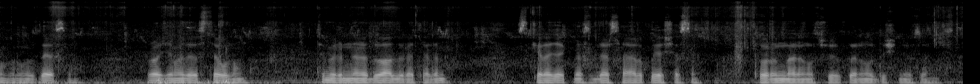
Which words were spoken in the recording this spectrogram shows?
umurumuzdaysa projeme destek olun. Tüm ürünleri doğal üretelim. Gelecek nesiller sağlıklı yaşasın. Torunlarınız, çocuklarınız düşünüyorsanız.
